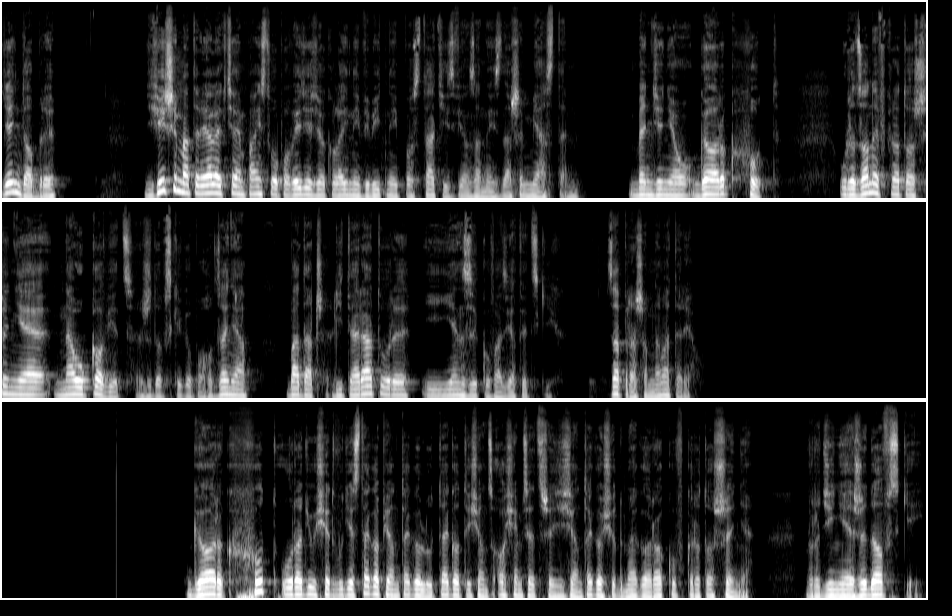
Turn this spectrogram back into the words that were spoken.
Dzień dobry. W dzisiejszym materiale chciałem Państwu opowiedzieć o kolejnej wybitnej postaci związanej z naszym miastem. Będzie nią Georg Hut, urodzony w Krotoszynie naukowiec żydowskiego pochodzenia, badacz literatury i języków azjatyckich. Zapraszam na materiał. Georg Hut urodził się 25 lutego 1867 roku w Krotoszynie, w rodzinie żydowskiej.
